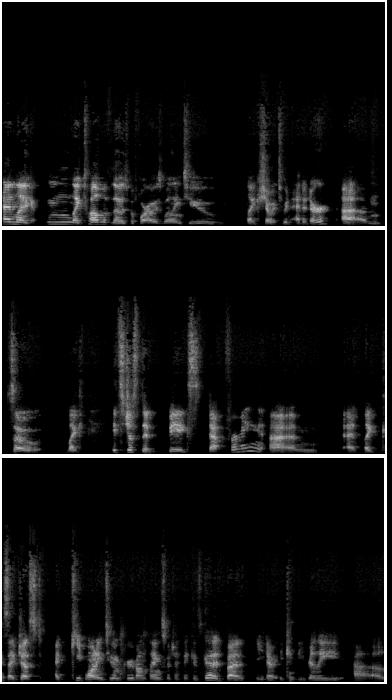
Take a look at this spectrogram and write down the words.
and like mm, like 12 of those before I was willing to like show it to an editor. Um, so like it's just a big step for me. Um, at, like because I just I keep wanting to improve on things, which I think is good, but you know it can be really uh,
